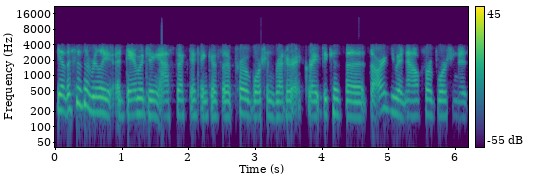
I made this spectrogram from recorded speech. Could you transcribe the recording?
Yeah, this is a really a damaging aspect, I think, of the pro-abortion rhetoric, right? Because the the argument now for abortion is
